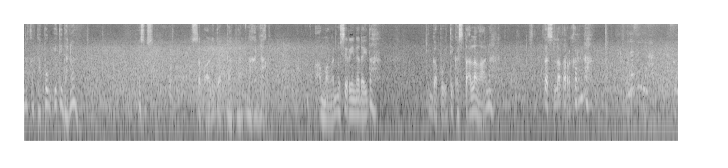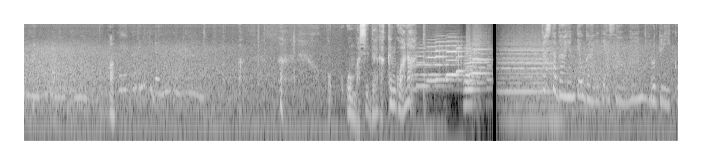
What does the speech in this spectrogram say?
Nakatapog iti danong. Jesus, sa bali ti apalparak na kanyak. Amangan no si Rina day ta. Gapo iti kasta alangana. Kasla karakar na. Nasa na at kasi Ha? Kaya ka din nakidayan kan ka. Umasiday ka kankwana. Kastagayan ti ugali ti asawam, Rodrigo.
